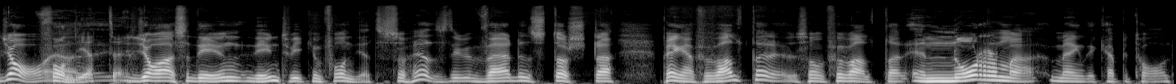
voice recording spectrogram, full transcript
Ja, Fondjätte. eh, Ja, alltså det är, ju en, det är inte vilken fondjätte som helst. Det är ju världens största pengaförvaltare som förvaltar enorma mängder kapital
